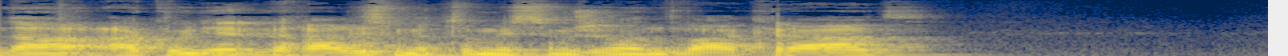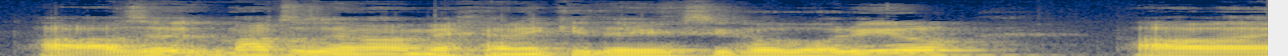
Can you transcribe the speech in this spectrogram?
no, ako ne, hrali sme to myslím, že len dvakrát a z, má to zaujímavé mechaniky, tak jak si hovoril, ale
